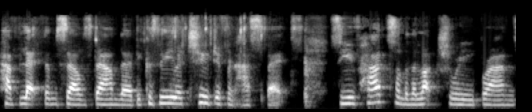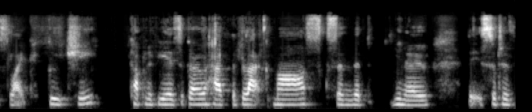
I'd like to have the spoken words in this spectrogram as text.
have let themselves down there because there are two different aspects. So you've had some of the luxury brands like Gucci a couple of years ago had the black masks and the you know sort of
